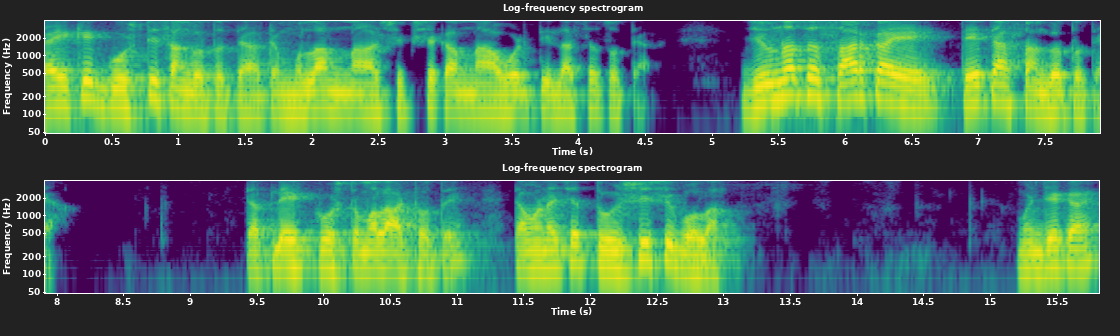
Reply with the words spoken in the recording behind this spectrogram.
त्या एक एक गोष्टी सांगत होत्या. त्या मुलांना शिक्षकांना आवडतील अशाच होत्या. जीवनाचं सार काय आहे ते त्या सांगत होत्या. त्यातली एक गोष्ट मला आठवते. त्या म्हणायच्या तुळशीशी बोला. म्हणजे काय?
